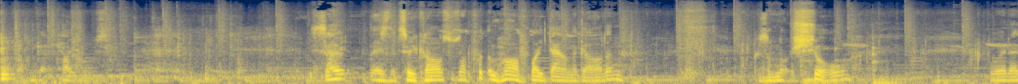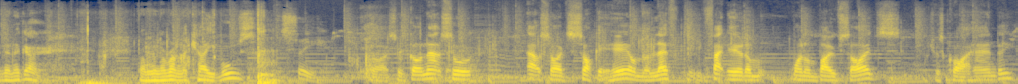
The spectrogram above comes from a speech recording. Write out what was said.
so I can get the cables. So there's the two castles. I put them halfway down the garden because I'm not sure where they're going to go. But I'm going to run the cables and see. Right, so we've got an outside, outside socket here on the left. In fact, here one on both sides, which was quite handy.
